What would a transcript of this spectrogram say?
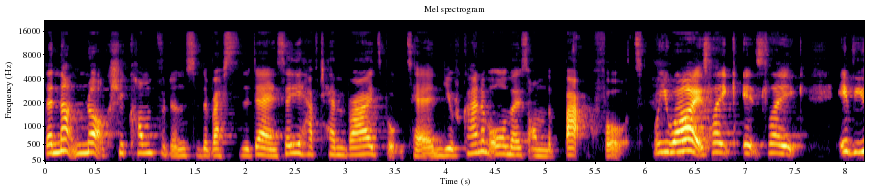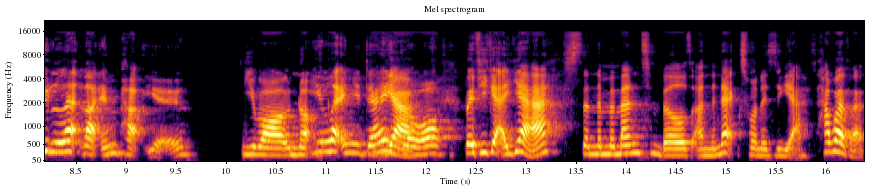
then that knocks your confidence for the rest of the day. And say you have 10 brides booked in, you're kind of almost on the back foot. Well, you are. It's like it's like if you let that impact you, You are not you're letting your day Yeah. go off. But if you get a yes, then the momentum builds and the next one is a yes. However,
